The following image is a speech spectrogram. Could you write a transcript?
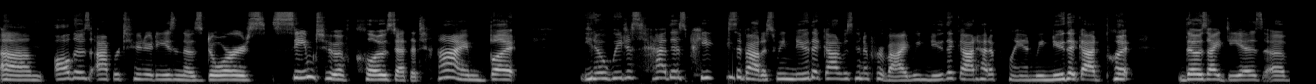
Um, all those opportunities and those doors seemed to have closed at the time, but you know, we just had this peace about us. We knew that God was going to provide. We knew that God had a plan. We knew that God put those ideas of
